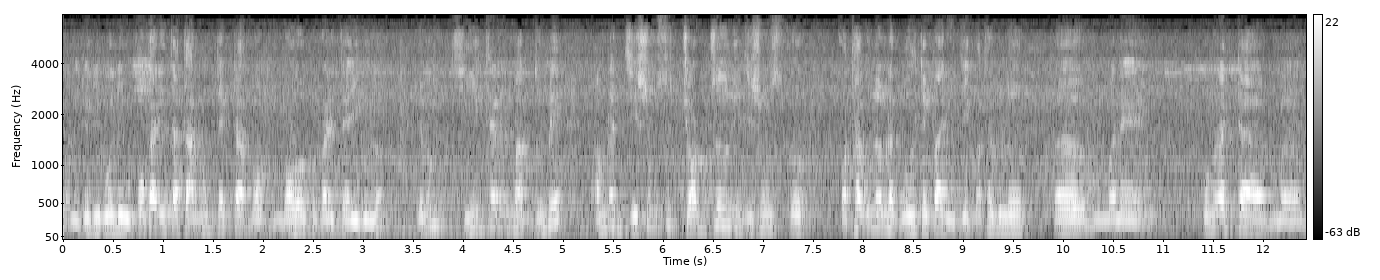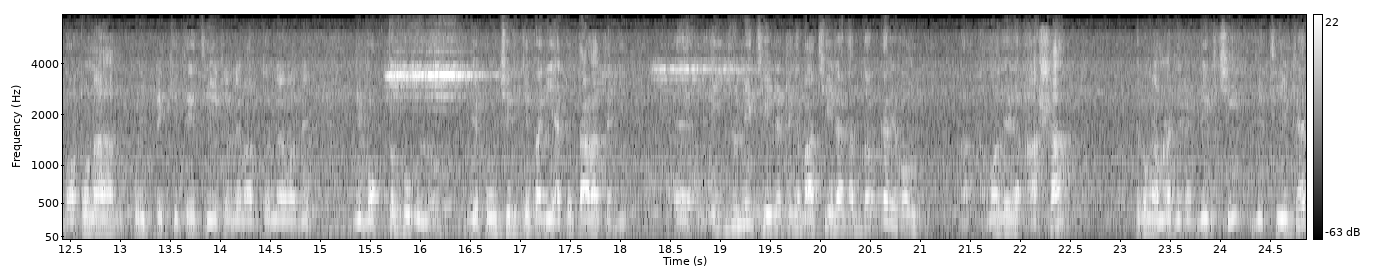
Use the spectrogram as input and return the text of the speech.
মানে যদি বলি উপকারিতা, তার মধ্যে একটা বড় উপকারিতা এইগুলো। এবং থিয়েটারের মাধ্যমে আমরা যে সমস্ত চটজলদি, যে সমস্ত কথাগুলো আমরা বলতে পারি, যে কথাগুলো মানে কোনো একটা ঘটনা পরিপ্রেক্ষিতে থিয়েটারের মাধ্যমে আমাদের যে বক্তব্যগুলো, যে পৌঁছে দিতে পারি এত তাড়াতাড়ি এই জন্যই থিয়েটারটাকে বাঁচিয়ে রাখার দরকার এবং আমাদের আশা এবং আমরা যেটা দেখছি যে থিয়েটার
